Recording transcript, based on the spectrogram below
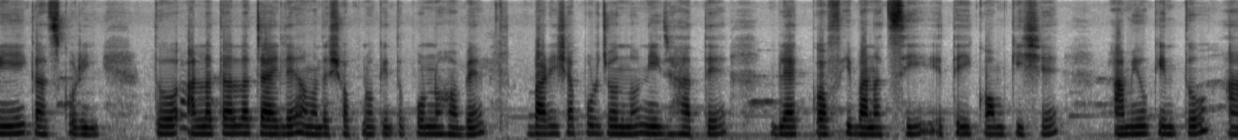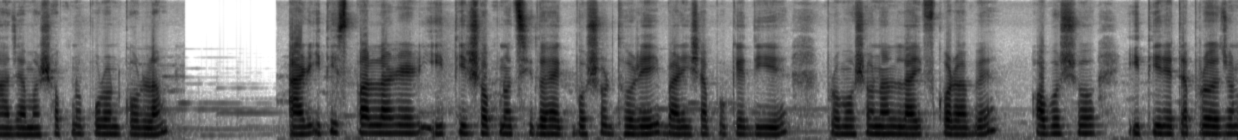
নিয়েই কাজ করি। তো আল্লাহ তাল্লাহ চাইলে আমাদের স্বপ্ন কিন্তু পূর্ণ হবে। বাড়ি সাপুর জন্য নিজ হাতে ব্ল্যাক কফি বানাচ্ছি, এতেই কম কিসে। আমিও কিন্তু আজ আমার স্বপ্ন পূরণ করলাম। আর ইতিস পার্লারের ইতির স্বপ্ন ছিল এক বছর ধরেই বাড়ি সাপুকে দিয়ে প্রমোশনাল লাইফ করাবে। অবশ্য ইতির এটা প্রয়োজন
